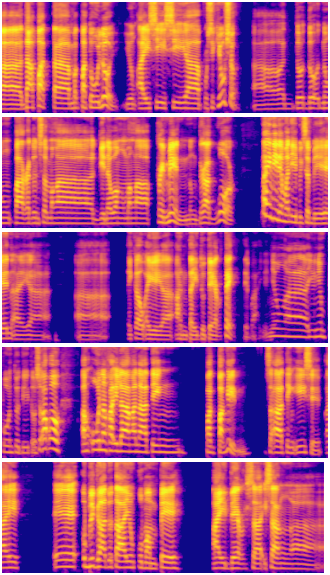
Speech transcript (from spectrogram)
uh, dapat uh, magpatuloy yung ICC uh, prosecution uh, do, do, nung para dun sa mga ginawang mga krimen ng drug war na hindi naman ibig sabihin ay uh, uh, ikaw ay uh, anti-Duterte, 'di ba? Yun yung uh, yun yung punto dito. So ako, ang unang kailangan nating pagpagin sa ating isip ay eh obligado tayong kumampi either sa isang uh,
